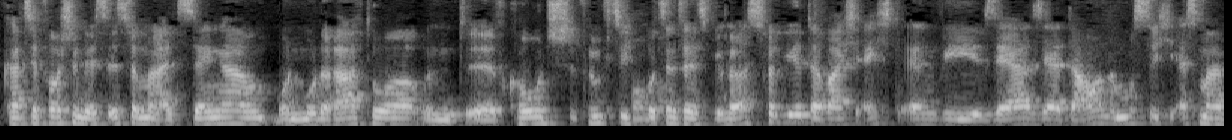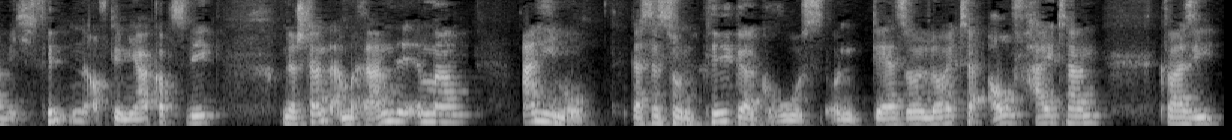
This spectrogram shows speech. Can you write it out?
kannst dir vorstellen, wie es ist, wenn man als Sänger und Moderator und äh, Coach 50 Prozent seines Gehörs verliert. Da war ich echt irgendwie sehr, sehr down. Dann musste ich erstmal mich finden auf dem Jakobsweg. Und da stand am Rande immer Animo. Das ist so ein Pilgergruß und der soll Leute aufheitern, quasi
